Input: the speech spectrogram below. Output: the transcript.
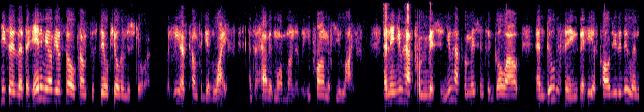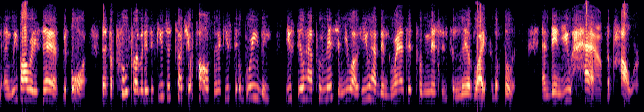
He says that the enemy of your soul comes to steal, kill, and destroy. But he has come to give life and to have it more abundantly. He promised you life. And then you have permission. You have permission to go out and do the things that he has called you to do. And, and we've already said before that the proof of it is if you just touch your pulse and if you're still breathing, you still have permission. You are you have been granted permission to live life to the fullest. And then you have the power.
